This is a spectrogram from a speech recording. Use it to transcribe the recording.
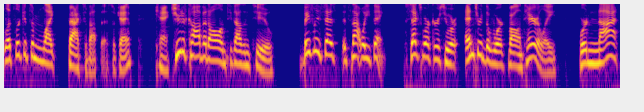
let's look at some like facts about this. Okay, okay Chudakov et al. in 2002 basically says it's not what you think. Sex workers who entered the work voluntarily were not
